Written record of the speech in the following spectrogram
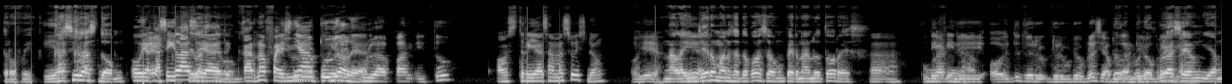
Trofi. Iya, Kasihlas dong. Oh ya Eh, kasih las Casillas ya, dong. karena face-nya Puyol ya. 2008 itu Austria sama Swiss dong. oh iya ya. Ngalahin Iya. Jerman 1-0 Fernando Torres. Heeh, di Bukan di, final. oh itu dari 2012 ya bukan di 2012 Ukraina. yang yang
